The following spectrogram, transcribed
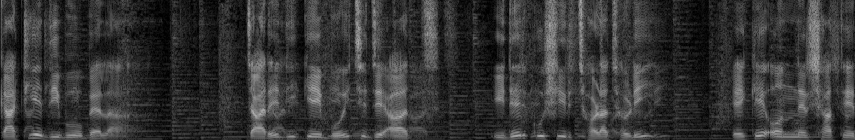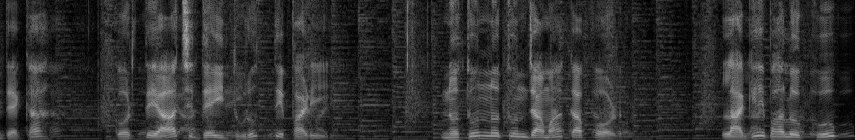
কাটিয়ে দিব বেলা। চারিদিকে বইছে যে আজ ঈদের খুশির ছড়াছড়ি। একে অন্যের সাথে দেখা করতে আজ দেই দূরত্বে পারি নতুন নতুন জামা কাপড়। লাগে ভালো খুব।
